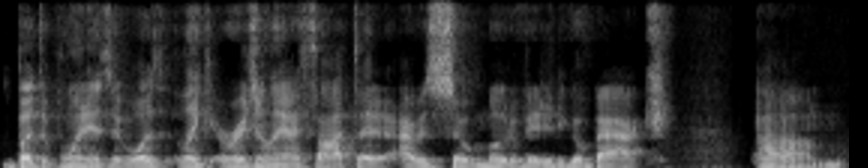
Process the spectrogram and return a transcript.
But the point is, it was like originally I thought that I was so motivated to go back um,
